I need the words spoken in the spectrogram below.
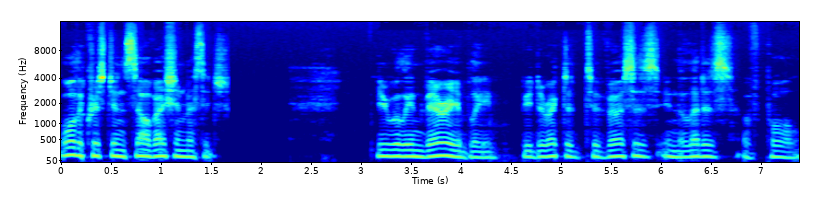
or the Christian salvation message. You will invariably be directed to verses in the letters of Paul.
